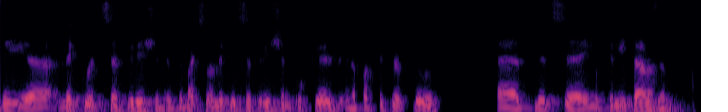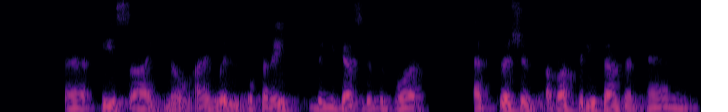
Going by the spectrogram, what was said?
the uh, liquid saturation, if the maximum liquid saturation occurs in a particular fluid at let's say 3000 uh, psi, no, I will operate the gas reservoir at pressures above 3000 and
